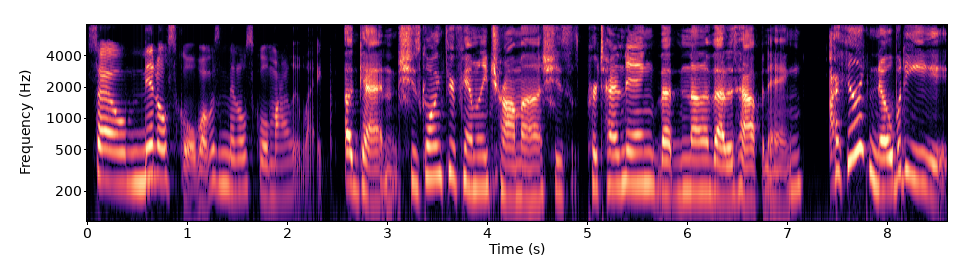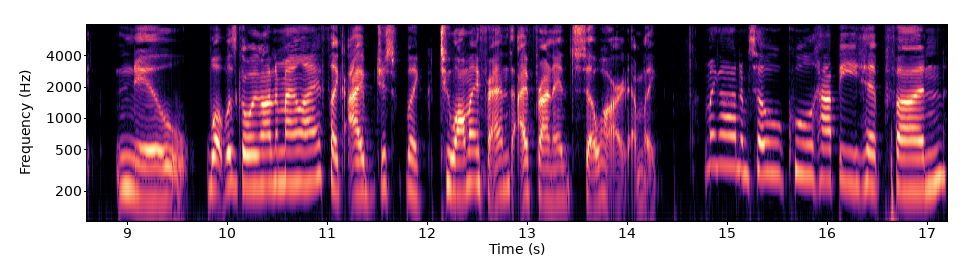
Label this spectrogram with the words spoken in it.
so middle school. What was middle school Marley like? again, she's going through family trauma. She's pretending that none of that is happening. I feel like nobody knew what was going on in my life. Like I just like to all my friends, I fronted so hard. I'm like, "Oh my god, I'm so cool, happy, hip, fun."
